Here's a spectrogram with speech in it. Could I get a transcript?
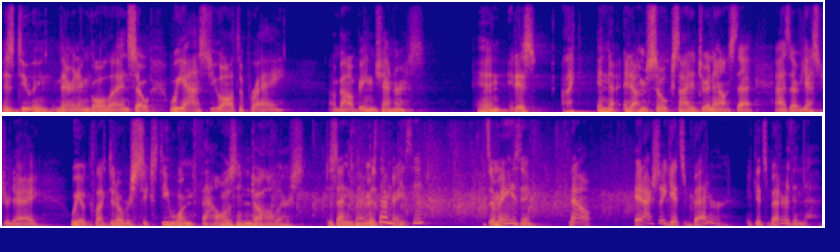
is doing there in Angola. And so we asked you all to pray about being generous. And it is like, and, and I'm so excited to announce that as of yesterday, we have collected over $61,000 to send to them. Isn't that amazing? It's amazing. Now, it actually gets better it gets better than that.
